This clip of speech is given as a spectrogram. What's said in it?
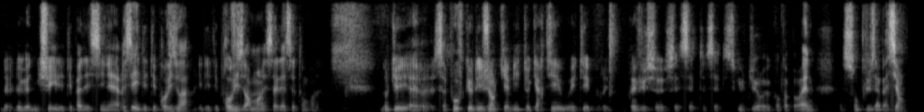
le, le godemiché, il n'était pas destiné à rester, il était provisoire. Il était provisoirement installé à cet endroit-là. Donc euh, ça prouve que les gens qui habitent le quartier où était pré prévue ce, cette, sculpture contemporaine sont plus impatients,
